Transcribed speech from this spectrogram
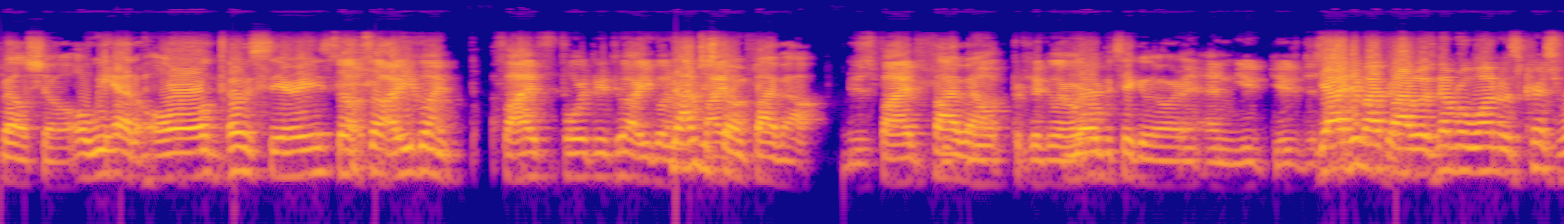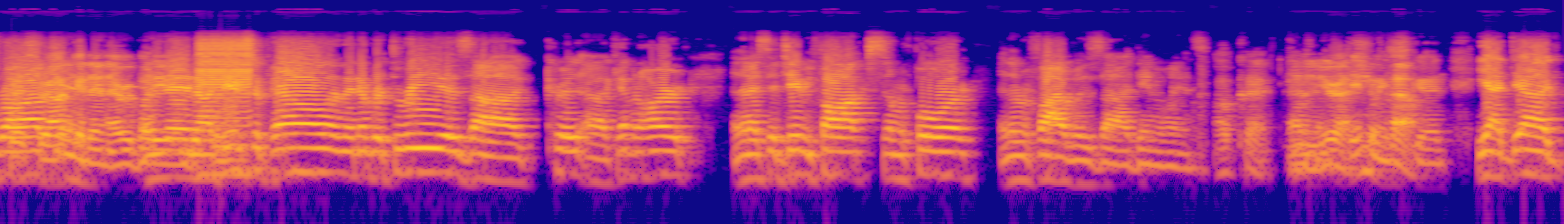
Chappelle show. Oh, we had all those series. so, so are you going five, four, three, two? Are you going? No, I'm just five, throwing five out. just five, Five no out. particular No particular order. and you, you just Yeah, I did my five. Was number one was Chris Chris Rock, Rock, and, and then everybody. and then uh, Dave Chappelle, and then number three is uh, Chris, uh, Kevin Hart, and then I said Jamie Foxx. Number four, and number five was uh, Damon Wayans. okay, and then you're at Dave Wayne's Chappelle. good. Yeah, uh,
